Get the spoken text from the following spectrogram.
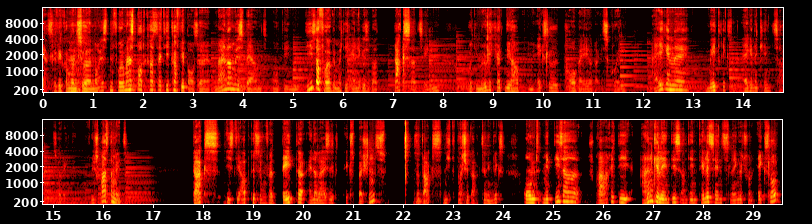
Herzlich willkommen zur neuesten Folge meines Podcasts IT Kaffeepause. Mein Name ist Bernd und in dieser Folge möchte ich einiges über DAX erzählen und die Möglichkeiten, die ihr habt, im Excel, Power BI oder SQL eigene Matrix und eigene Kennzahlen zu errechnen. Viel Spaß damit! DAX ist die Abkürzung für Data Analysis Expressions, also DAX, nicht der deutsche DAX-Index. Und mit dieser Sprache, die angelehnt ist an die IntelliSense Language von Excel,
